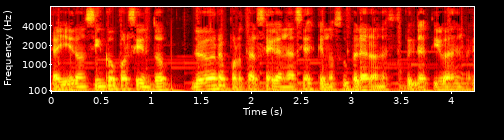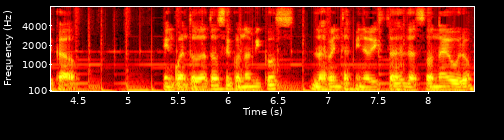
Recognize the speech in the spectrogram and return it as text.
cayeron 5% luego de reportarse ganancias que no superaron las expectativas del mercado, en cuanto a datos económicos, las ventas minoristas de la zona euro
